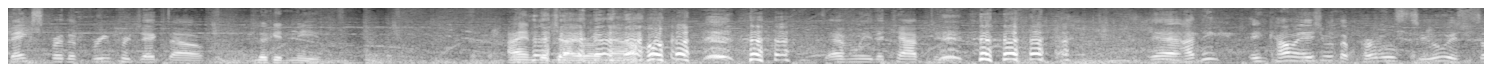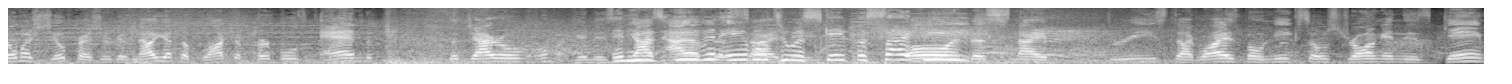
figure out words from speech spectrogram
Thanks for the free projectile. Look at me. I am the gyro now. Definitely the captain. yeah, I think in combination with the purples too, it's so much shield pressure because now you have to block the purples and the gyro. Oh my goodness. and he got was even able to B. escape the side Oh, B. and the snipe. Three stock. Why is Monique so strong in this game?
